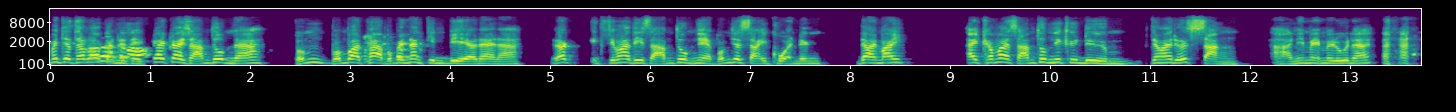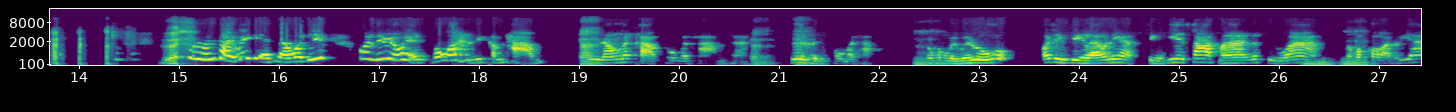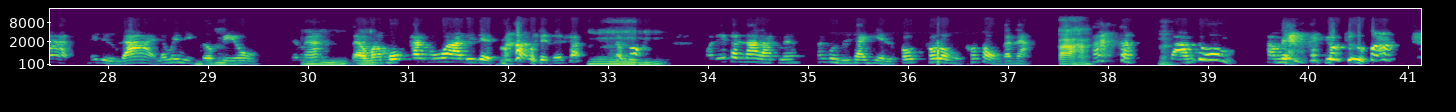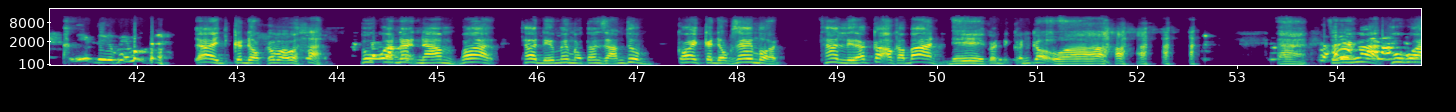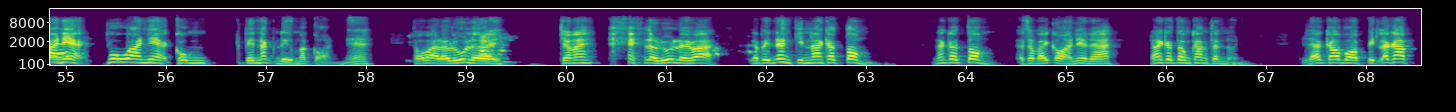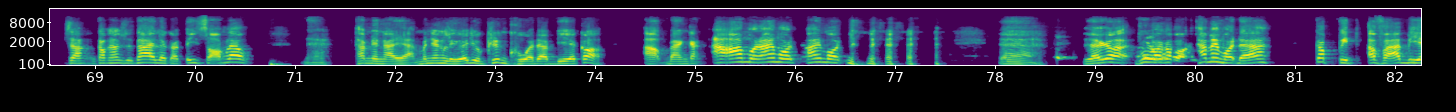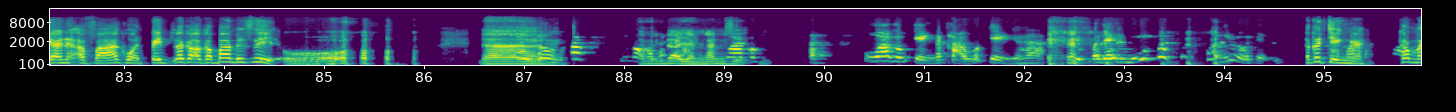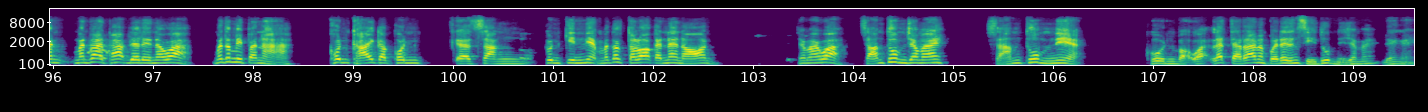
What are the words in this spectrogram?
มันจะทะเลาะกันนะสิใกล้ๆสามทุ่มนะ ผมผมวาดภาพผมไปนั่งกินเบียร์แน่นะแล้วอีกสิบห้าทีสามทุ่มเนี่ย ผมจะสั่งอีกขวดหนึ่งได้ไหมไอ้คำว่าสามทุ่มนี่คือดื่มใช่ไหมหรือสั่ง อ่าอันนี้ไม่ไม่รู้นะคุณชัยไม่เห็นแต่วันนี้วันนี้เราเห็นเมื่อวานมีคำถามอ่ามีน้องนักข่าวโทรมาถามค่ะเออชื่อหนึ่งโทรมาถามอืมเราคงไม่รู้เพราะจริง ๆ แล้วเนี่ย สิ่งที่ทราบมาก็คือว่าอืมสบคอนุญาตให้ดื่มได้ แล้วไม่มีเคอร์ฟิว ใช่ไหมอืมแต่มามุกท่านผู้ว่านี่เด็ดมากเลยนะคะอืมแล้วก็วันนี้ท่านน่ารักนะท่านคุณสุชัยเห็นเขาเขาลงเขาส่งกันน่ะอ่าสามทุ่มทำยังไงก็คือว่ารีบดื่มให้หมดใช่กระดกก็บอกว่า ผู้ว่าแนะนำว่าถ้าดื่มไม่หมดตอนสามทุ่มก็ให้กระดกซะให้หมด ถ้าเหลือก็เอากลับบ้านนี่คนคนก็ว้าอ่าแสดงว่าผู้ว่าเนี่ย ผู้ว่าเนี่ยคงเป็นนักดื่มมาก่อนนะ เพราะว่าเรารู้เลย ใช่ไหมเรารู้เลยว่าเราไปนั่งกินร้านข้าวต้มร้านข้าวต้ม สมัยก่อนเนี่ยนะร้านข้าวต้มข้างถนน แล้วเขาบอกปิดแล้วครับ สั่งคำถามสุดท้ายแล้วก็ตีสองแล้วนะทำยังไงอะ มันยังเหลืออยู่ครึ่งขวดอะเบียร์ก็เอาแบ่งกันเอาเอาหมดเอาให้หมดเอาให้หมดอ่าแล้วก็ผู้ว่าก็บอกถ้าไม่หมดนะก็ปิดเอาฝาเบียร์เนี่ยเอาฝาขวดปิดแล้วก็เอากลับบ้านไปสิโอ้โหนะทำไมได้อย่างนั้นสิ ผู้ว่าก็เก่งนักข่าวก็เก่งอะค่ะหยิบประเด็นนี้วันนี้เราเห็นแล้วก็จริงไงก็มันมันวาดภาพได้เลยนะว่า มันต้องมีปัญหา คนขายกับคนเอ่อสั่งคนกินเนี่ย มันต้องทะเลาะกันแน่นอนใช่ไหมว่าสามทุ่มใช่ไหมสามทุ่มเนี่ย คุณบอกว่า แล้วแต่ร้านมันเปิดได้ถึงสี่ทุ่มนี่ใช่ไหมหรือไง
